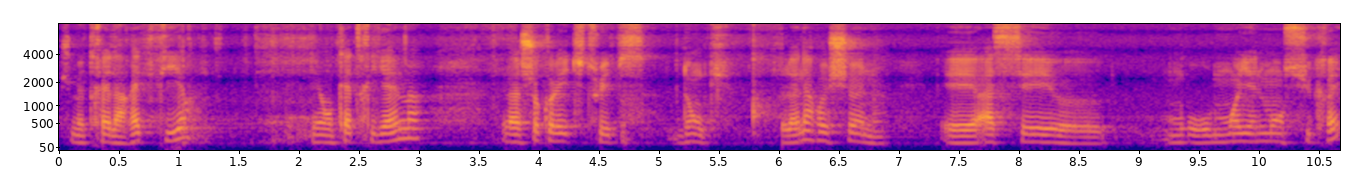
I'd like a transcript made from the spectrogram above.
je mettrai la Red Pear. Et en quatrième, la Chocolate Strips. Donc, l'Anna Russian est assez euh, moyennement sucrée.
